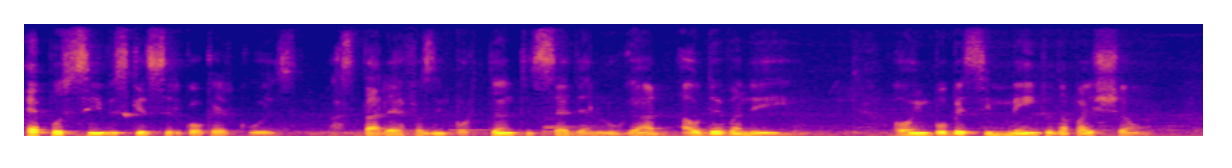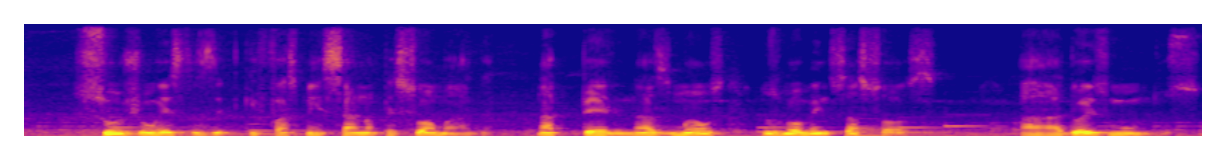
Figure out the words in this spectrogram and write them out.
É possível esquecer qualquer coisa. As tarefas importantes cedem lugar ao devaneio, ao embobecimento da paixão. Surge um êxtase que faz pensar na pessoa amada, na pele, nas mãos, nos momentos a sós. Há dois mundos,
